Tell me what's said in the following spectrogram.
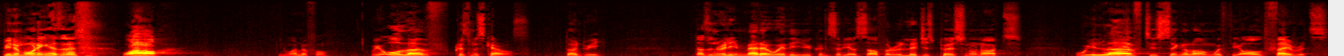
It's been a morning, hasn't it? Wow. It's been wonderful. We all love Christmas carols, don't we? Doesn't really matter whether you consider yourself a religious person or not. We love to sing along with the old favorites.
